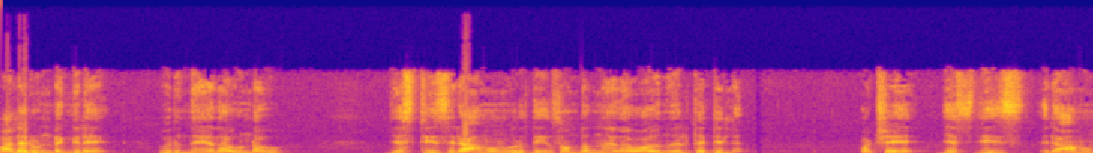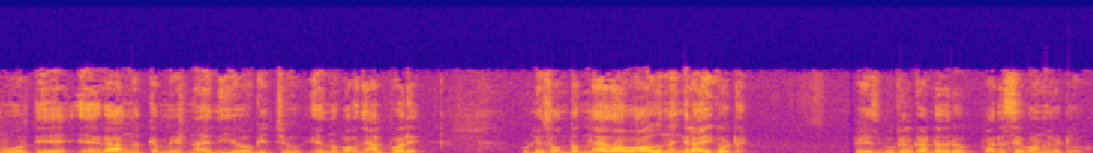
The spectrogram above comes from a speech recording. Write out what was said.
പലരുണ്ടെങ്കിലേ ഒരു നേതാവ് ഉണ്ടാവൂ ജസ്റ്റിസ് രാമമൂർത്തി സ്വന്തം നേതാവാകുന്നതിൽ തെറ്റില്ല. പക്ഷേ ജസ്റ്റിസ് രാമമൂർത്തിയെ ഏകാംഗ കമ്മീഷനായി നിയോഗിച്ചു എന്ന് പറഞ്ഞാൽ പോരെ. പുള്ളി സ്വന്തം നേതാവാകുന്നെങ്കിലായിക്കോട്ടെ. ഫേസ്ബുക്കിൽ കണ്ട ഒരു പരസ്യമാണ് കേട്ടോ.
